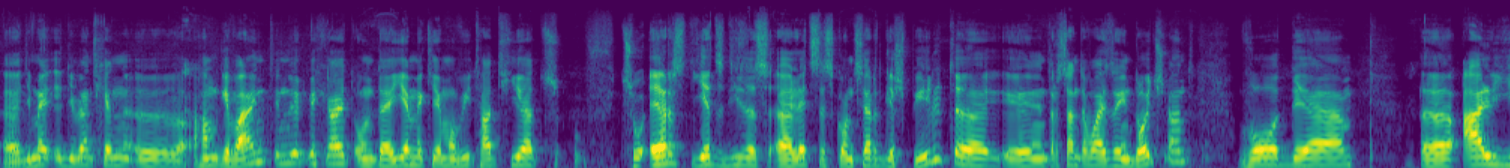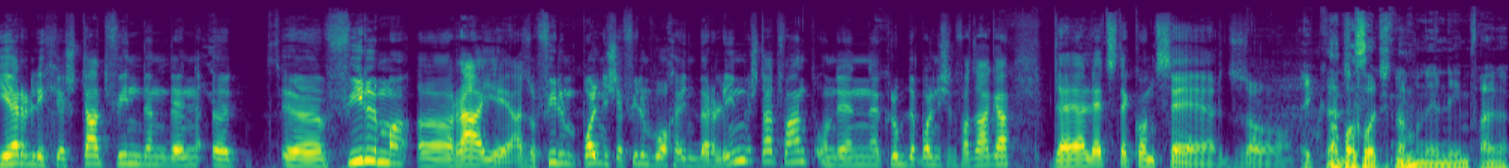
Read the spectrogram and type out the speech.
Äh, die, die Mädchen äh, haben geweint in Wirklichkeit und der Jemek Jemovic hat hier zu, zuerst jetzt dieses äh, letztes Konzert gespielt, äh, interessanterweise in Deutschland, wo der äh, alljährliche stattfindenden äh, äh, Filmreihe, also Film, polnische Filmwoche in Berlin stattfand und im Club der polnischen Versager der letzte Konzert. So. Ich ganz Aber kurz noch eine Nebenfrage.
